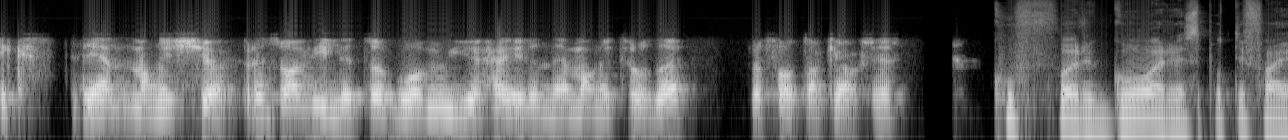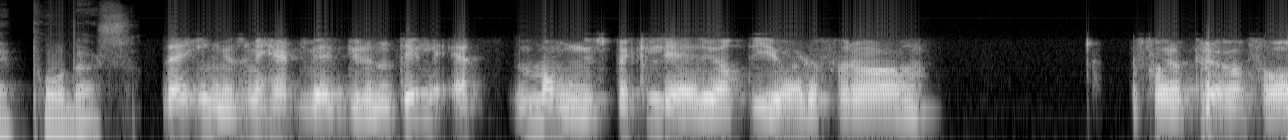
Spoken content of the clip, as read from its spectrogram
ekstremt mange kjøpere som var villige til å gå mye høyere enn det mange trodde for å få tak i aksjer. Hvorfor går Spotify på børs? Det er ingen som helt vet grunnen til. Et, mange spekulerer jo at de gjør det for å, for å prøve å få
